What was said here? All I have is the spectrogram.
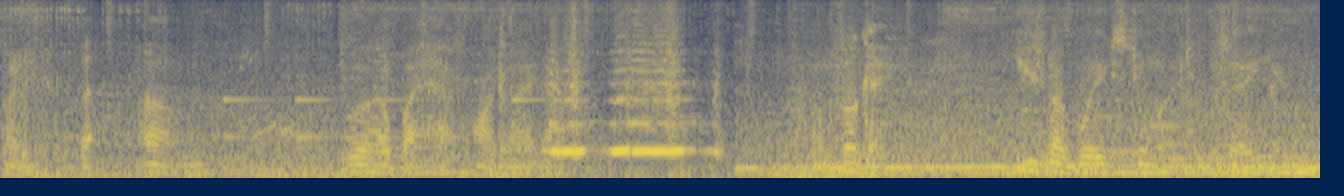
funny, but um, we'll hope I have fun right now. I'm use my brakes too much. Say.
